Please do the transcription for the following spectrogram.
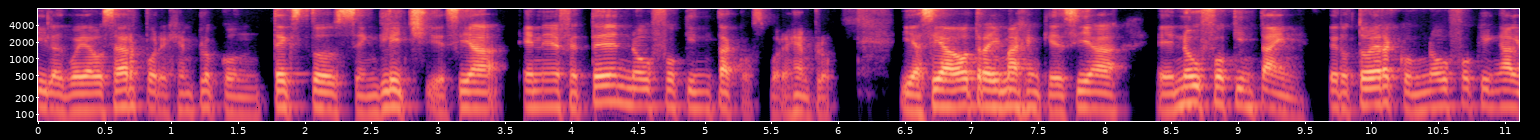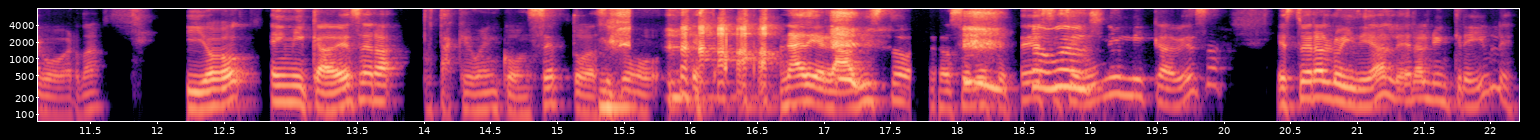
y las voy a usar, por ejemplo, con textos en glitch y decía NFT no fucking tacos, por ejemplo, y hacía otra imagen que decía eh, no fucking time, pero todo era con no fucking algo, ¿verdad? Y yo en mi cabeza era, puta, qué buen concepto, así como nadie la ha visto en los NFT, así según en mi cabeza, esto era lo ideal, era lo increíble.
